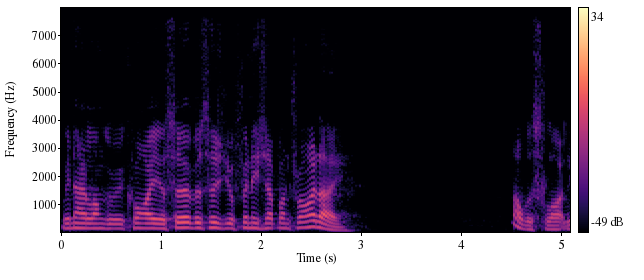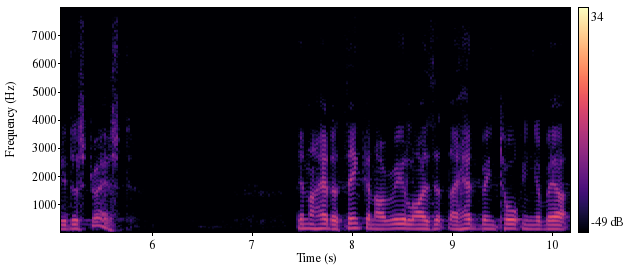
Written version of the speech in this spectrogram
"We no longer require your services. You'll finish up on Friday." I was slightly distressed. Then I had to think, and I realised that they had been talking about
